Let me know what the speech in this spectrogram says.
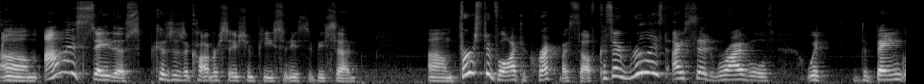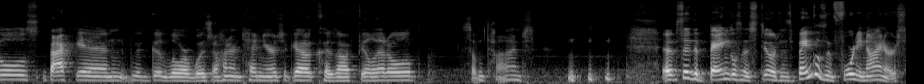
um, I'm gonna say this because there's a conversation piece that needs to be said. Um, first of all, I have to correct myself because I realized I said rivals with the Bengals back in, good Lord, was 110 years ago because I feel that old sometimes. I've said the Bengals and Steelers. It's Bengals and 49ers.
